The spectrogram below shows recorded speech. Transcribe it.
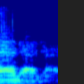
Yeah, yeah, yeah.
